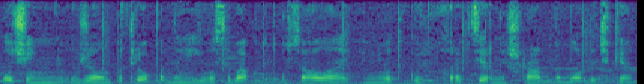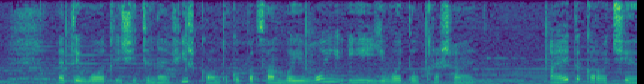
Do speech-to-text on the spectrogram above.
очень уже он потрепанный, его собаку тут кусала, и у него такой характерный шрам на мордочке. Это его отличительная фишка, он такой пацан боевой, и его это украшает. А это, короче,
